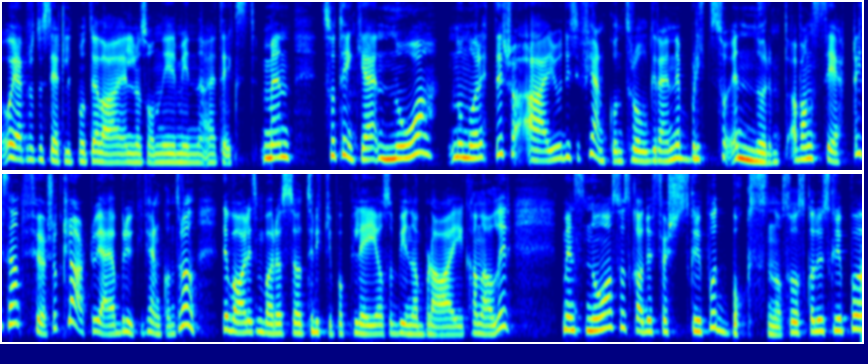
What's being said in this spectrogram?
Og jeg protesterte litt mot det, da, eller noe sånt i min eh, tekst. Men så tenker jeg nå, noen år etter, så er jo disse fjernkontrollgreiene blitt så enormt avanserte. ikke sant? Før så klarte jo jeg å bruke fjernkontroll. Det var liksom bare å trykke på play og så begynne å bla i kanaler. Mens nå så skal du først skru på boksen, og så skal du skru på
